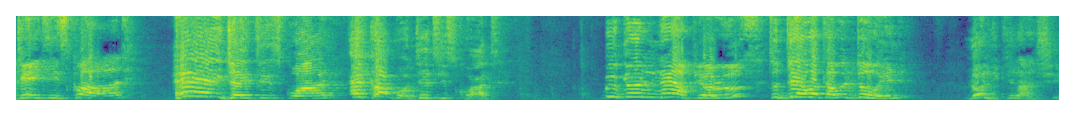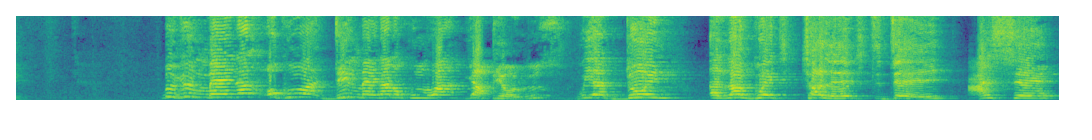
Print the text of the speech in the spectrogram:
JT Squad. Hey JT Squad! Ẹ káàbọ̀ JT Squad! Bugün ne yapıyoruz? Today what are we doing? Lónìí kí là ń ṣe? Bugün meydan okuma, dil meydan okuma yapıyoruz. We are doing a language challenge today. Ń ṣe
